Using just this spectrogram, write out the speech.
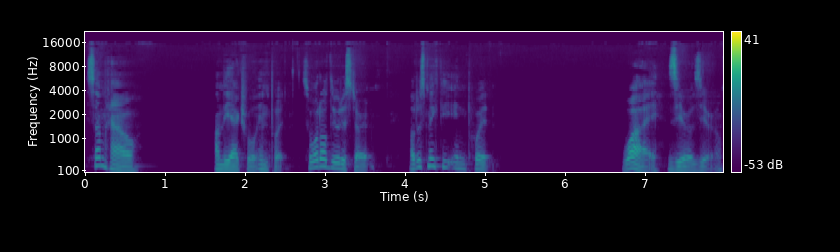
somehow on the actual input. So what I'll do to start, I'll just make the input y, 0, 0.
